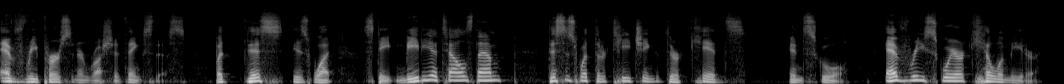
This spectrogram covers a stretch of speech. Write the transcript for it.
every person in Russia thinks this, but this is what state media tells them. This is what they're teaching their kids in school. Every square kilometer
